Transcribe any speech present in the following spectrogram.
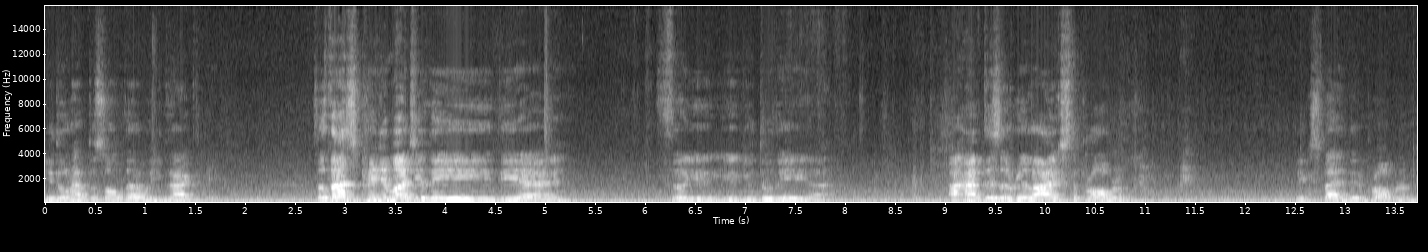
You don't have to solve that one exactly. So that's pretty much the, the uh, so you, you, you do the, uh, I have this relaxed problem, the expanded problem.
